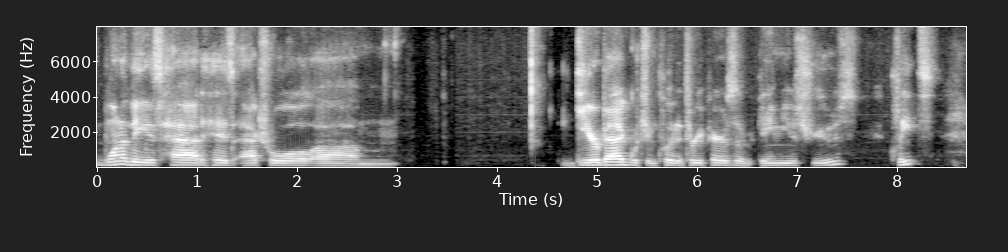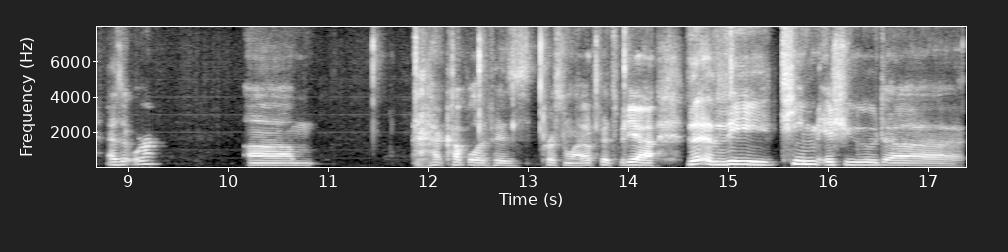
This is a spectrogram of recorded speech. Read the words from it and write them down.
one of these had his actual um gear bag, which included three pairs of game used shoes, cleats, as it were. Um a couple of his personal outfits. But yeah, the the team issued uh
